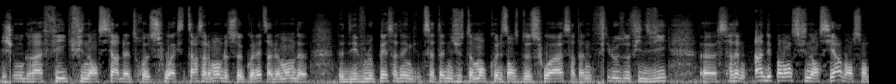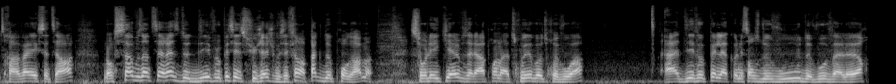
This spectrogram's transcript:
géographique, financière, d'être soi, etc., ça demande de se connaître, ça demande de, développer certaines, certaines, justement connaissances de soi, certaines philosophies de vie, euh, certaines indépendances financières dans son travail, etc. Donc ça vous intéresse de développer ces sujets, je vous ai fait un pack de programmes sur lesquels vous allez apprendre à trouver votre voie à développer la connaissance de vous, de vos valeurs,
